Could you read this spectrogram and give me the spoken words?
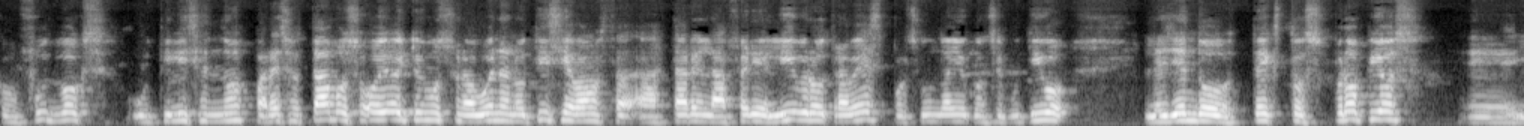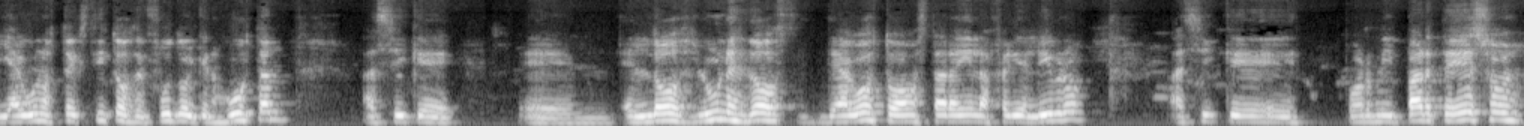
con Footbox, utilícennos, para eso estamos. Hoy, hoy tuvimos una buena noticia, vamos a, estar en la Feria del Libro otra vez, por segundo año consecutivo, leyendo textos propios eh, y algunos textitos de fútbol que nos gustan. Así que eh, el 2, lunes 2 de agosto vamos a estar ahí en la Feria del Libro. Así que por mi parte eso,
